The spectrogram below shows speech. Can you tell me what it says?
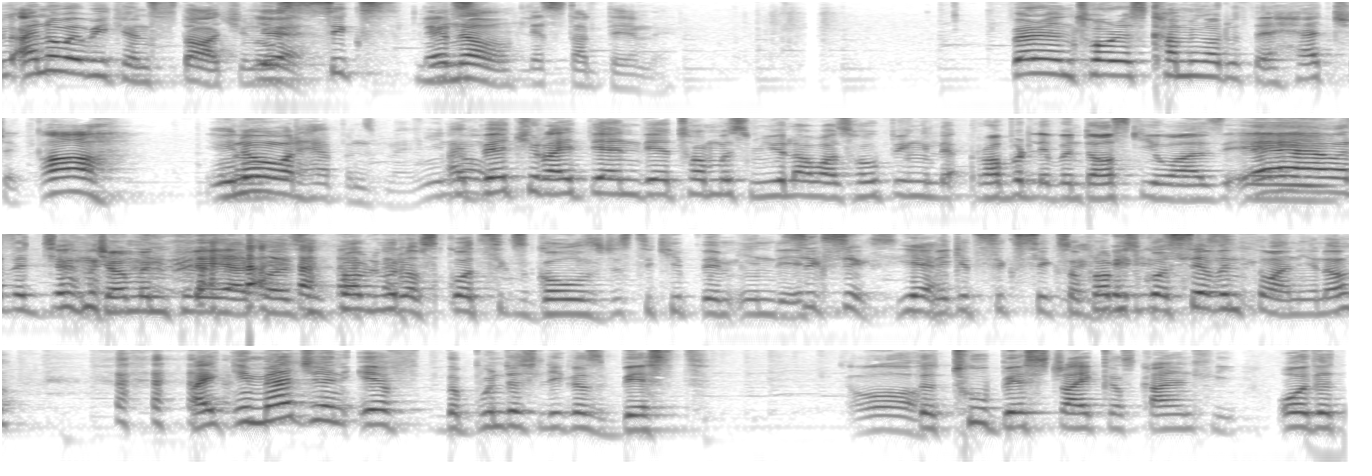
We, I know where we can start. You know, Yeah. six Let's, no. let's start there, man. Ferran Torres coming out with a hat trick. Ah, you know, know what happens, man. You know. I bet you right there and there, Thomas Müller was hoping Le- Robert Lewandowski was a Yeah, was a German. German player because he probably would have scored six goals just to keep them in there. Six six. Yeah. Make it six six, or probably score seventh one. You know, like imagine if the Bundesliga's best, Oh. the two best strikers currently, or the,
